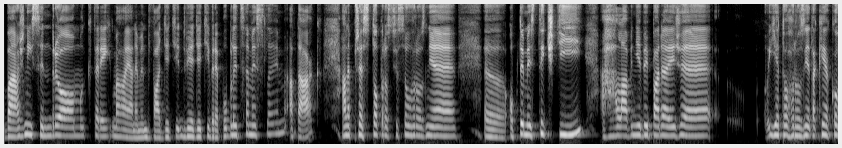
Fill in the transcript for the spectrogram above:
vážný syndrom, který má, já nevím, dva děti, dvě děti v republice, myslím, a tak, ale přesto prostě jsou hrozně optimističtí a hlavně vypadají, že je to hrozně taky jako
